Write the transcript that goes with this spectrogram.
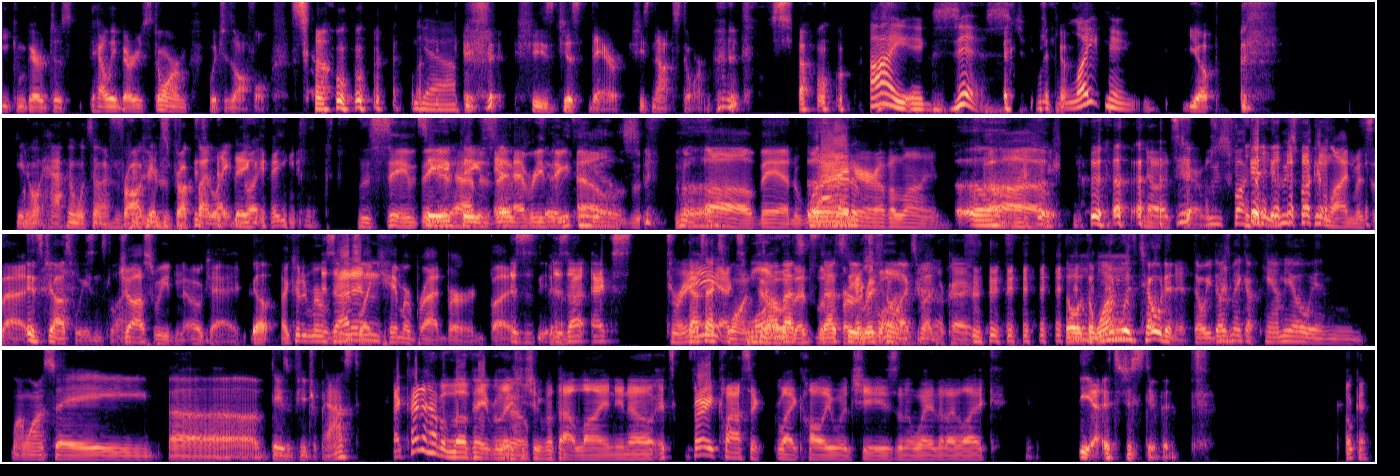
be compared to Halle Berry Storm, which is awful. So Yeah. she's just there. She's not Storm. So I exist with Yeah. lightning. yep. You know what happened when a frog gets struck by lightning? The same thing Same that thing happens as to everything, everything else. else. oh man, wasn't that a- Banger of a line. Oh. No, it's terrible. whose fucking whose fucking line was that? It's Joss Whedon's line. Joss Whedon. Okay, Yep. I couldn't remember Is if it that was like him or Brad Bird, but Is Yeah. is that X three? That's X1. No, that's that's the, first original. X-Men. Okay. The, the one with Toad in it, though he does make a cameo in I want to say uh Days of Future Past. I kind of have a love hate relationship with that line. You know, it's very classic, like Hollywood cheese in a way that I like. Yeah, it's just stupid. Okay.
